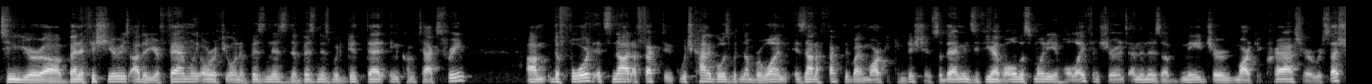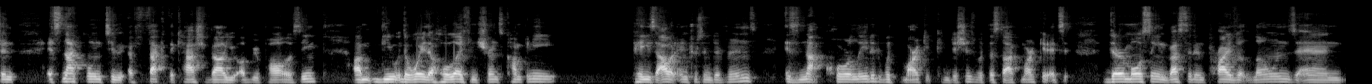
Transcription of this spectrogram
to your uh, beneficiaries, either your family or if you own a business, the business would get that income tax free. Um, the fourth, it's not affected, which kind of goes with number one, is not affected by market conditions. So that means if you have all this money in whole life insurance and then there's a major market crash or a recession, it's not going to affect the cash value of your policy. Um, the, the way the whole life insurance company pays out interest and dividends is not correlated with market conditions with the stock market. It's they're mostly invested in private loans and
